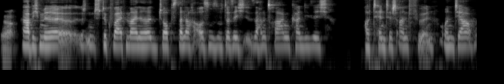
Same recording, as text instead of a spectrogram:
ja. habe ich mir ein Stück weit meine Jobs danach ausgesucht, dass ich Sachen tragen kann, die sich authentisch anfühlen. Und ja,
